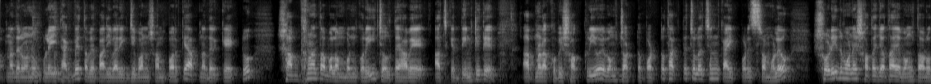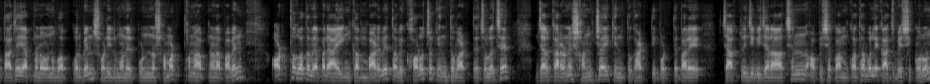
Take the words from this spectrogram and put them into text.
আপনাদের অনুকূলেই থাকবে, তবে পারিবারিক জীবন সম্পর্কে আপনাদেরকে একটু সাবধানতা অবলম্বন করেই চলতে হবে। আজকের দিনটিতে আপনারা খুবই সক্রিয় এবং চট্টপট্ট থাকতে চলেছেন। কায়িক পরিশ্রম হলেও শরীর মনে সতেজতা এবং তরতাজাই আপনারা অনুভব করবেন। শরীর মনের পূর্ণ সমর্থন আপনারা পাবেন। অর্থগত ব্যাপারে আয় ইনকাম বাড়বে, তবে খরচও কিন্তু বাড়তে চলেছে, যার কারণে সঞ্চয় কিন্তু ঘাটতি পড়তে পারে। চাকরিজীবী যারা আছেন, অফিসে কম কথা বলে কাজ বেশি করুন,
